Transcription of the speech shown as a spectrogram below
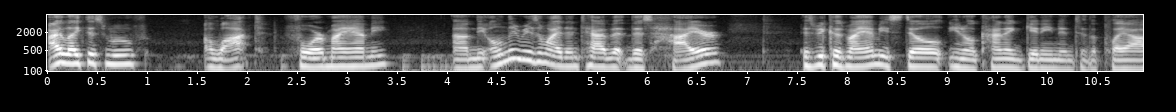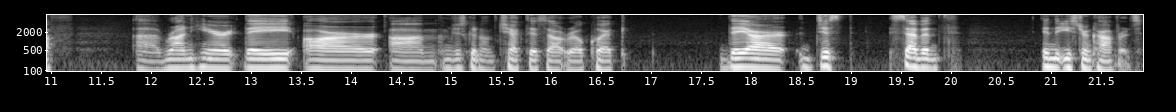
I like this move a lot for Miami. Um, the only reason why I didn't have it this higher is because Miami's still, you know, kind of getting into the playoff uh, run here. They are, um, I'm just going to check this out real quick. They are just seventh in the Eastern Conference.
